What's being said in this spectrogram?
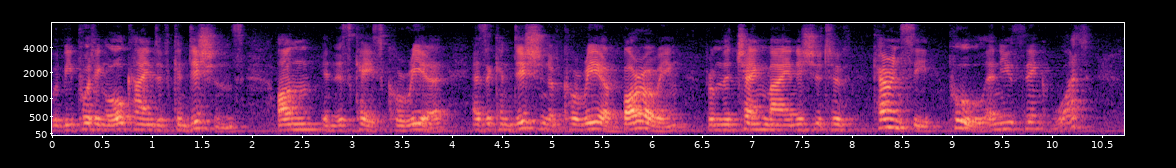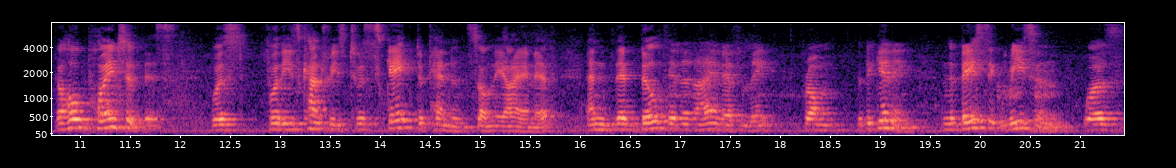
would be putting all kinds of conditions on, in this case, Korea, as a condition of Korea borrowing from the Chiang Mai Initiative currency pool. And you think, what? The whole point of this was for these countries to escape dependence on the IMF, and they've built in an IMF link from the beginning. And the basic reason was,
